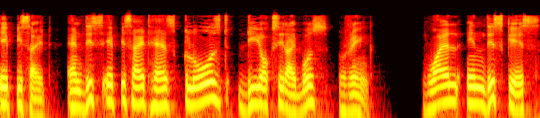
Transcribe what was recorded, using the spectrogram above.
AP site and this AP site has closed deoxyribose ring. While in this case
